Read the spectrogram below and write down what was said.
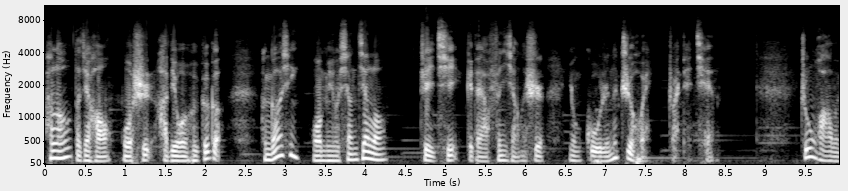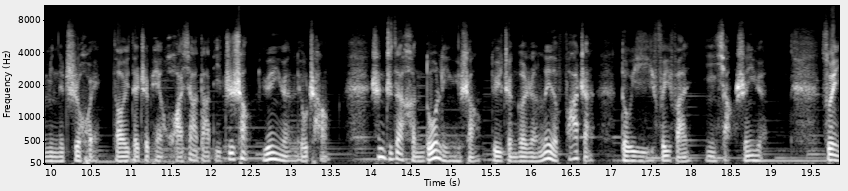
Hello，大家好，我是哈迪文和哥哥，很高兴我们又相见喽。这一期给大家分享的是用古人的智慧赚点钱。中华文明的智慧早已在这片华夏大地之上源远流长，甚至在很多领域上对整个人类的发展都意义非凡，影响深远。所以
